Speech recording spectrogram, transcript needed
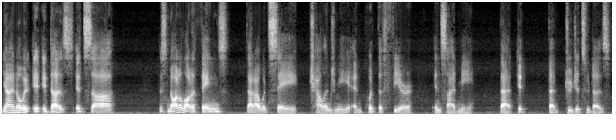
Yeah, I know it, it, it does. It's, uh, there's not a lot of things that I would say challenge me and put the fear inside me that it that jujitsu does.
